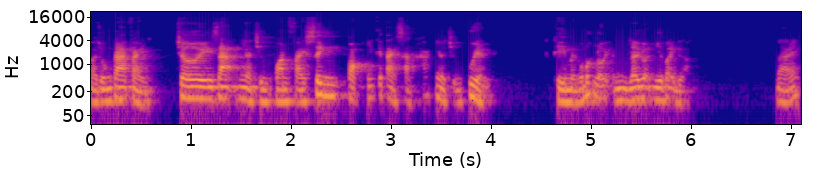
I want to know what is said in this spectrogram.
và chúng ta phải chơi dạng như là chứng khoán phái sinh hoặc những cái tài sản khác như là chứng quyền thì mới có mức lợi lợi nhuận như vậy được. Đấy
